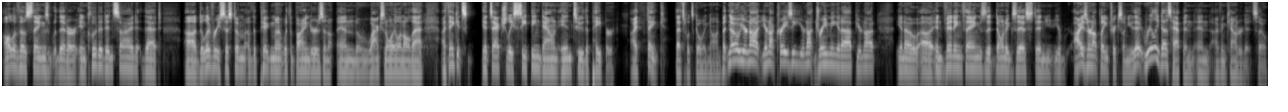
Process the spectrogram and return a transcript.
all of those things that are included inside that uh, delivery system of the pigment with the binders and and wax and oil and all that. I think it's it's actually seeping down into the paper. I think that's what's going on. But no, you're not. You're not crazy. You're not dreaming it up. You're not, you know, uh, inventing things that don't exist, and you, your eyes are not playing tricks on you. That really does happen, and I've encountered it. So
